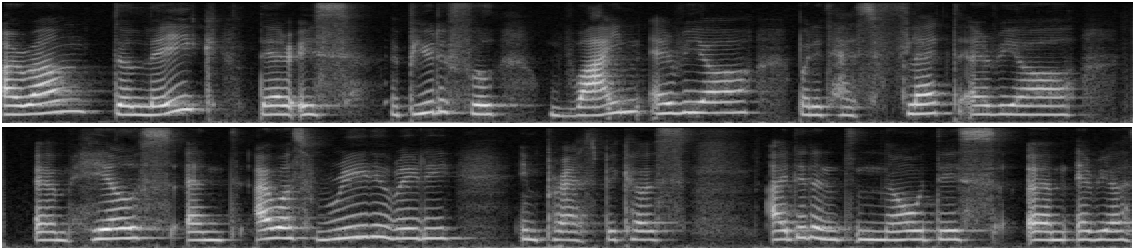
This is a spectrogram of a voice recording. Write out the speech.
around the lake, there is a beautiful wine area, but it has flat area, um, hills, and I was really, really impressed because I didn't know this um, area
